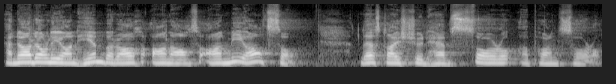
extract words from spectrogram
And not only on him, but on, on me also lest I should have sorrow upon sorrow.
